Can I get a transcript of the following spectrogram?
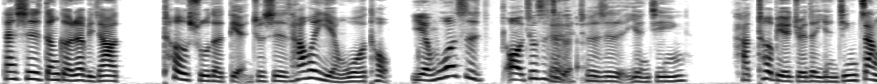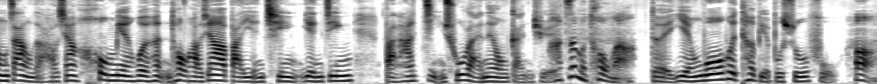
但是登革热比较特殊的点就是它会眼窝痛。眼窝是哦，就是这个，就是眼睛。他特别觉得眼睛胀胀的，好像后面会很痛，好像要把眼睛眼睛把它挤出来那种感觉啊，这么痛啊？对，眼窝会特别不舒服。嗯，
